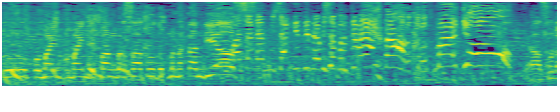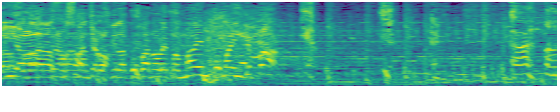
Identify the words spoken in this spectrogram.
Seluruh pemain-pemain Jepang bersatu untuk menekan Dias. dan Misaki tidak bisa bergerak. Kita harus terus maju. Ya, saudara-saudara, terus serangan saja. terus dilakukan oleh pemain-pemain Jepang. Subasa,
